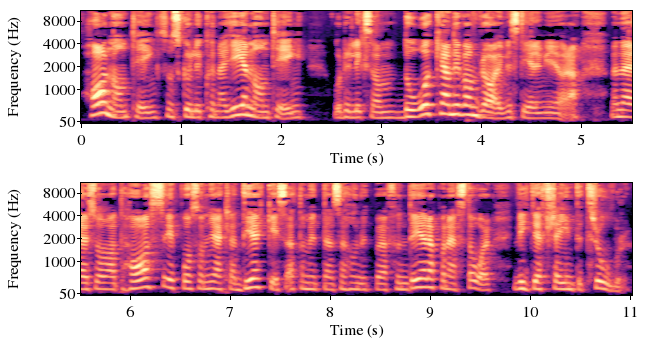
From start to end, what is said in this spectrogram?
har någonting som skulle kunna ge någonting och det liksom, då kan det vara en bra investering att göra. Men är det så att Haas är på sån jäkla dekis att de inte ens har hunnit börja fundera på nästa år, vilket jag för sig inte tror.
